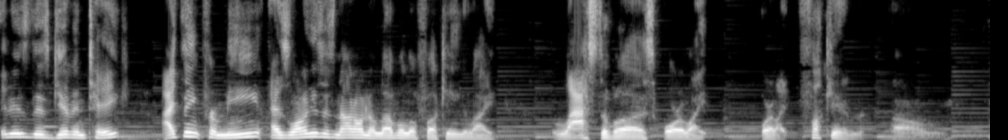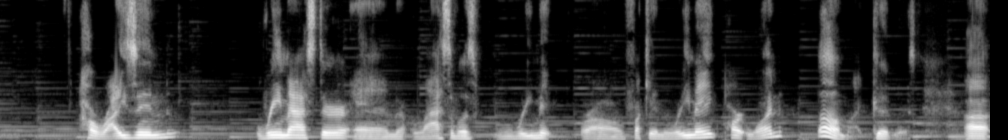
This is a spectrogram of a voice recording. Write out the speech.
it is this give and take i think for me as long as it's not on the level of fucking like last of us or like or like fucking um horizon remaster and last of us remake uh, fucking remake part one. Oh my goodness. Uh,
